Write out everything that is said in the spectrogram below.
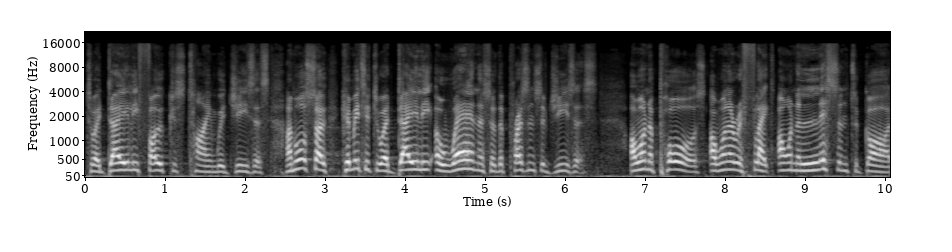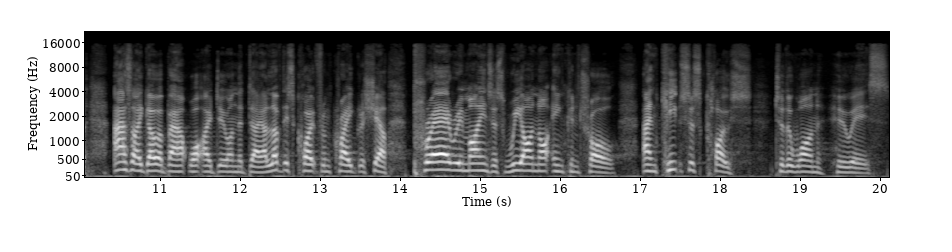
to a daily focused time with Jesus. I'm also committed to a daily awareness of the presence of Jesus. I want to pause. I want to reflect. I want to listen to God as I go about what I do on the day. I love this quote from Craig Groeschel. Prayer reminds us we are not in control and keeps us close to the one who is.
